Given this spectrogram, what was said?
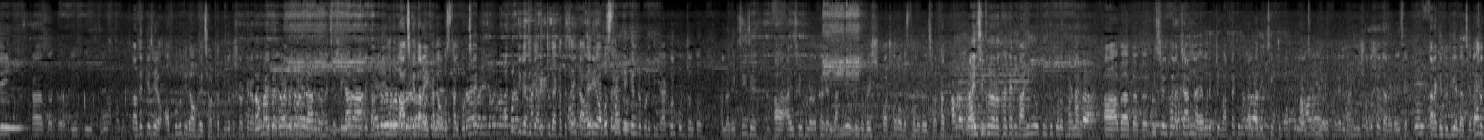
যেই তাদেরকে যে অব্যাহতি দেওয়া হয়েছে অর্থাৎ বিগত সরকারের আমলে দেওয়া হয়েছে সেই অব্যাহতির দাবিতেই মূলত আজকে তারা এখানে অবস্থান করছে। অপরদিকে যদি আরেকটু দেখাতে চাই তাদের এই অবস্থানকে কেন্দ্র করে কিন্তু এখন পর্যন্ত আমরা দেখছি যে আইন শৃঙ্খলা রক্ষাকারী বাহিনীও কিন্তু বেশ কঠোর অবস্থানে রয়েছে। অর্থাৎ আইন শৃঙ্খলা রক্ষাকারী বাহিনীও কিন্তু কোনো ধরনের বিশৃঙ্খলা চান না এমন একটি বার্তা কিন্তু আমরা দেখছি একটু পরপরই আইন শৃঙ্খলা রক্ষাকারী বাহিনীর সদস্য যারা রয়েছে তারা কিন্তু দিয়ে যাচ্ছে। দর্শক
